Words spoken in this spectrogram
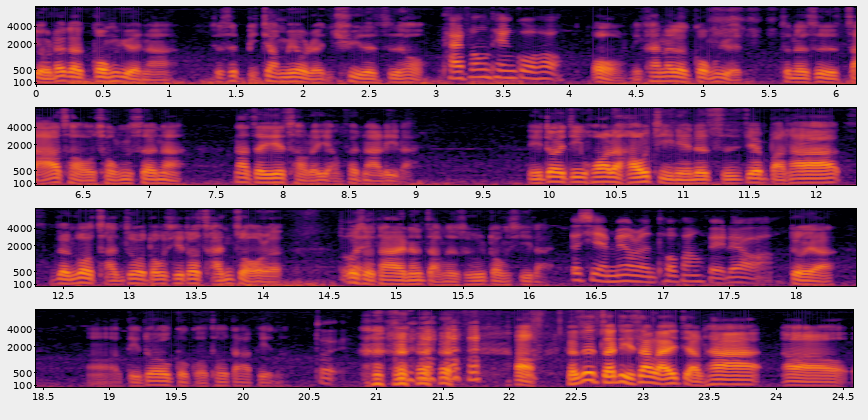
有那个公园啊。就是比较没有人去了之后，台风天过后，哦，你看那个公园真的是杂草丛生啊，那这些草的养分哪里来？你都已经花了好几年的时间把它能够产出的东西都铲走了，为什么它还能长得出东西来？而且也没有人偷放肥料啊。对呀、啊，啊，顶多有狗狗偷大便了。对。好，可是整体上来讲，它啊、呃，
